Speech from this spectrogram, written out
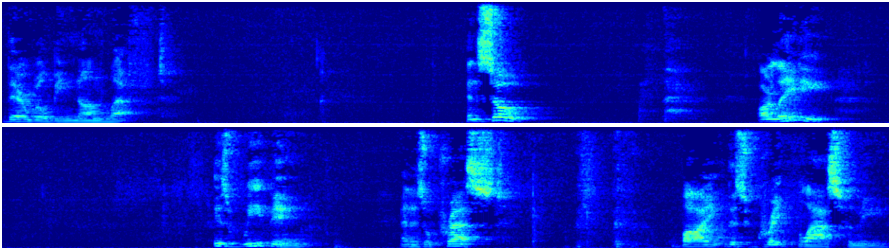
there will be none left. And so, Our Lady is weeping and is oppressed by this great blasphemy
